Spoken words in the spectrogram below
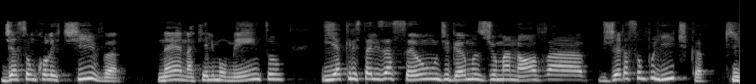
de ação coletiva, né, naquele momento, e a cristalização, digamos, de uma nova geração política, que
